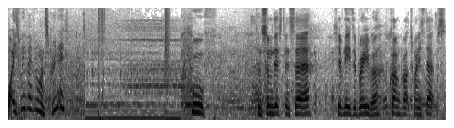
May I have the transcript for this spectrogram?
What is with everyone sprinting? Oof. Done some distance there. Shiv needs a breather. Climbed about 20 steps.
